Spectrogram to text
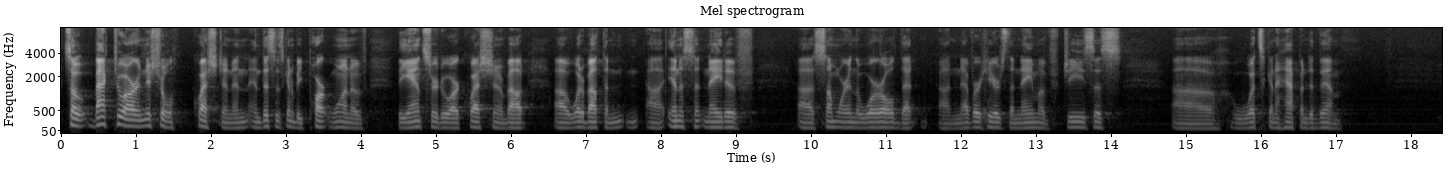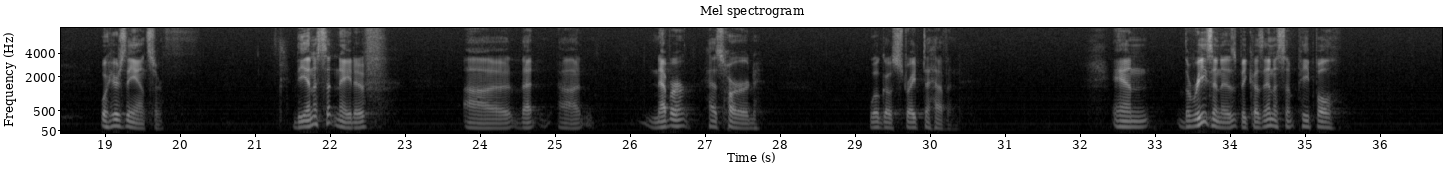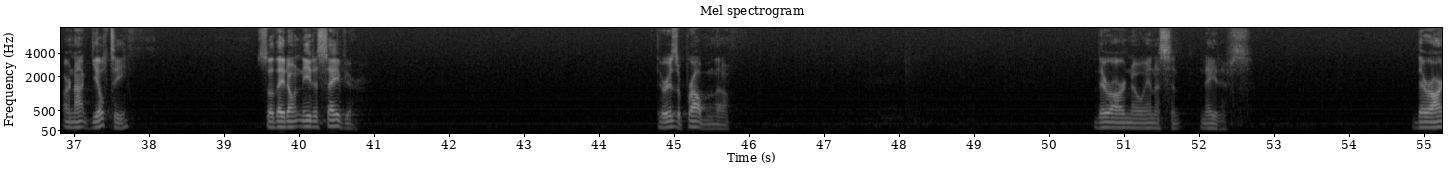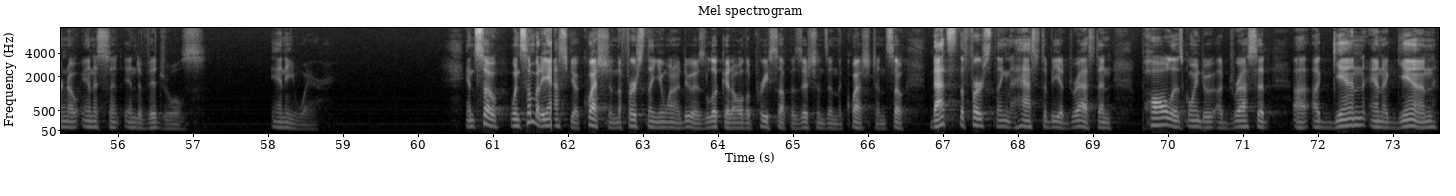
So, back to our initial question, and, and this is going to be part one of the answer to our question about uh, what about the uh, innocent native uh, somewhere in the world that uh, never hears the name of Jesus uh, what's going to happen to them? Well, here's the answer the innocent native uh, that uh, never has heard will go straight to heaven. And the reason is because innocent people are not guilty, so they don't need a Savior. There is a problem, though. There are no innocent natives. There are no innocent individuals anywhere. And so, when somebody asks you a question, the first thing you want to do is look at all the presuppositions in the question. So, that's the first thing that has to be addressed. And Paul is going to address it uh, again and again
